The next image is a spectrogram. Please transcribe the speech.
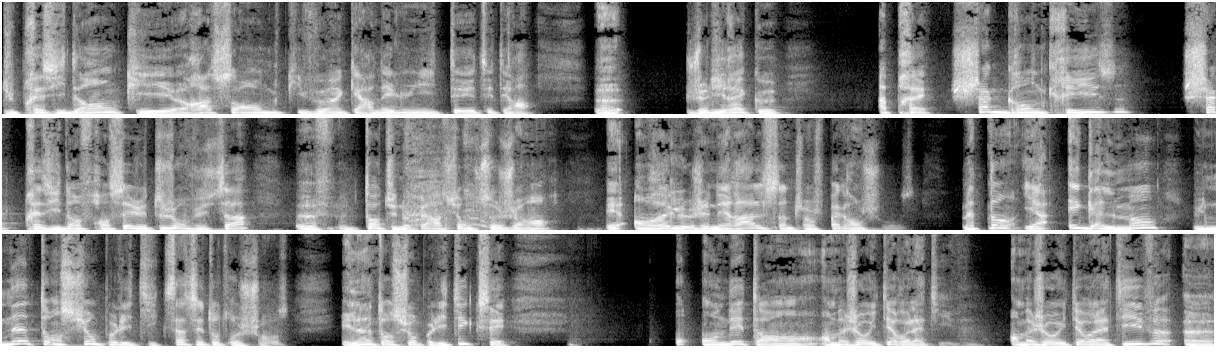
du président qui rassemble, qui veut incarner l'unité, etc. Euh, je dirais que après chaque grande crise, chaque président français, j'ai toujours vu ça, euh, tente une opération de ce genre. Et en règle générale, ça ne change pas grand-chose. Maintenant, il y a également une intention politique. Ça, c'est autre chose. Et l'intention politique, c'est on est en, majorité relative. En majorité relative, euh,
